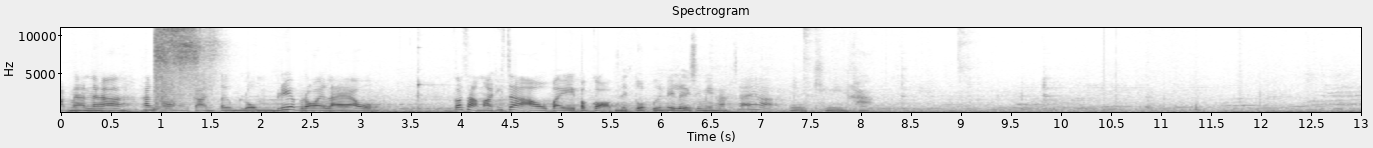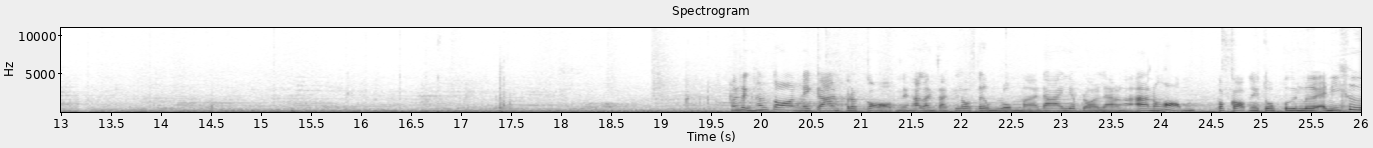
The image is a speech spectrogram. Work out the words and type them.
ากนั้นนะคะขั้นตอนของการเติมลมเรียบร้อยแล้ว ก็สามารถที่จะเอาไปประกอบในตัวปืนได้เลยใช่ไหมคะ ใช่ค่ะ โอเคค่ะ มาถึงขั้นตอนในการประกอบนะคะ หลังจากที่เราเติมลมมาได้เรียบร้อยแล้วนะคะอ่าน้องอ๋อมประกอบในตัวปืนเลย อันนี้คือ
